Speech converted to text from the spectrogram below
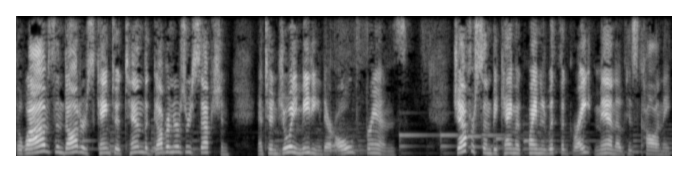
The wives and daughters came to attend the governor's reception and to enjoy meeting their old friends. Jefferson became acquainted with the great men of his colony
